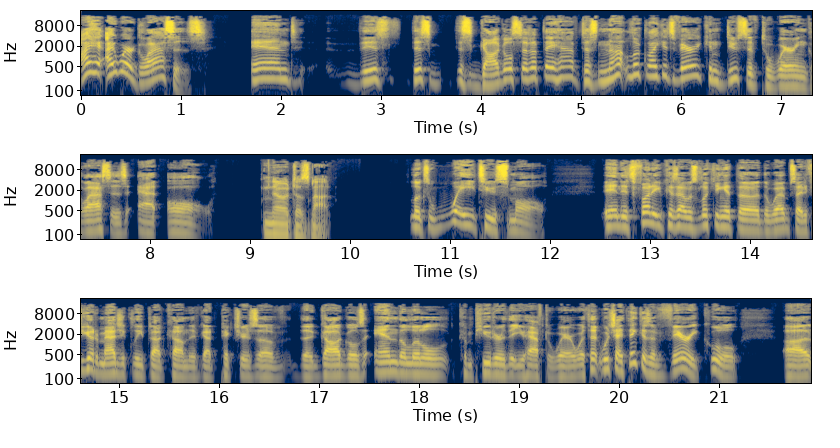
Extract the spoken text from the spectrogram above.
I I wear glasses, and this this this goggle setup they have does not look like it's very conducive to wearing glasses at all. No, it does not. Looks way too small. And it's funny because I was looking at the the website. If you go to magicleap.com, they've got pictures of the goggles and the little computer that you have to wear with it, which I think is a very cool uh,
